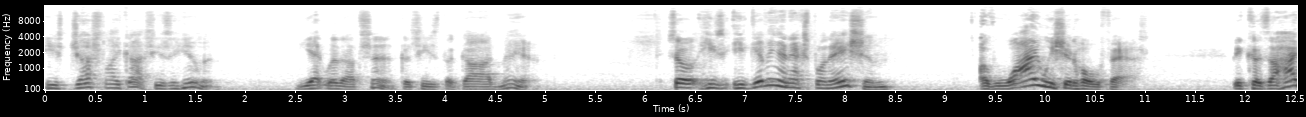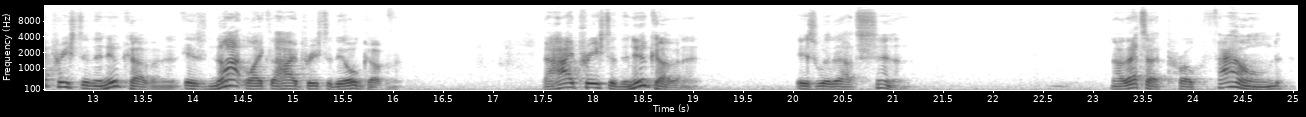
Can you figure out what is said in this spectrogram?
He's just like us, he's a human, yet without sin, because he's the God man. So he's, he's giving an explanation of why we should hold fast. Because the high priest of the new covenant is not like the high priest of the old covenant. The high priest of the new covenant is without sin. Now that's a profound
